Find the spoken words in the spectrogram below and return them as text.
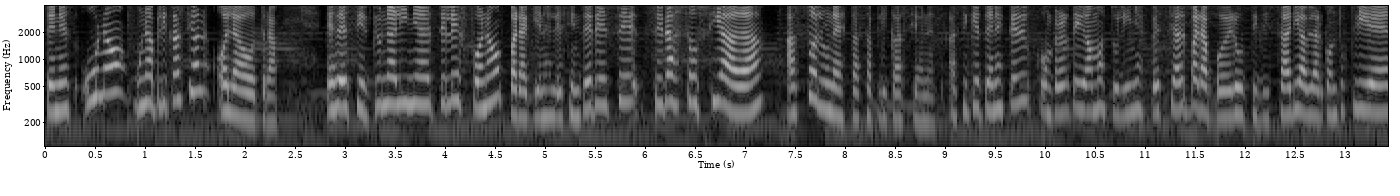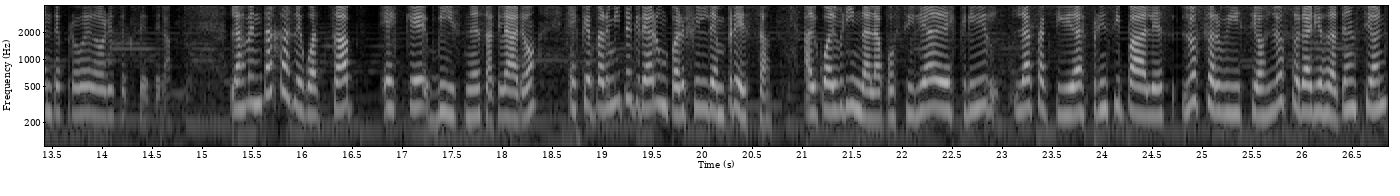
tenés uno, una aplicación o la otra. Es decir, que una línea de teléfono, para quienes les interese, será asociada a solo una de estas aplicaciones. Así que tenés que comprarte, digamos, tu línea especial para poder utilizar y hablar con tus clientes, proveedores, etc. Las ventajas de WhatsApp es que Business, aclaro, es que permite crear un perfil de empresa, al cual brinda la posibilidad de describir las actividades principales, los servicios, los horarios de atención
